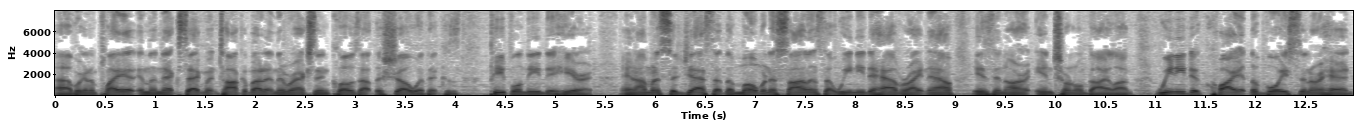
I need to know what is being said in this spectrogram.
Uh, we're going to play it in the next segment, talk about it, and then we're actually going to close out the show with it because people need to hear it. And I'm going to suggest that the moment of silence that we need to have right now is in our internal dialogue. We need to quiet the voice in our head,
